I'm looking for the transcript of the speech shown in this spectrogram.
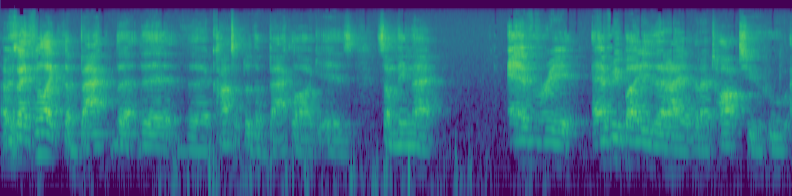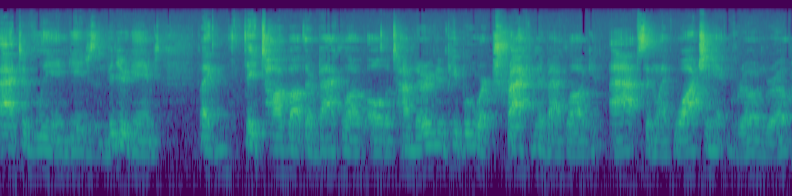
Because I feel like the back the, the the concept of the backlog is something that every everybody that I that I talk to who actively engages in video games like they talk about their backlog all the time. There are even people who are tracking their backlog in apps and like watching it grow and grow.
